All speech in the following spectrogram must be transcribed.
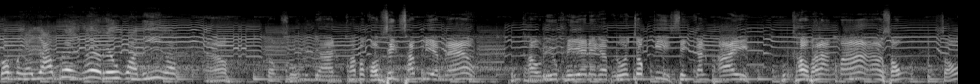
ต้องพยายามเร่งให้เร็วกว่านี้ครับเอาต้องสวมวิญญาณพระประกอบซิ่งซ้ำเหลี่ยมแล้วทุกเข่านิวเคลียร์นะครับรือว่าจ็อกกี้สิทธิ์กันภัยทุกเข่าพลังมาเอาสองสอง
